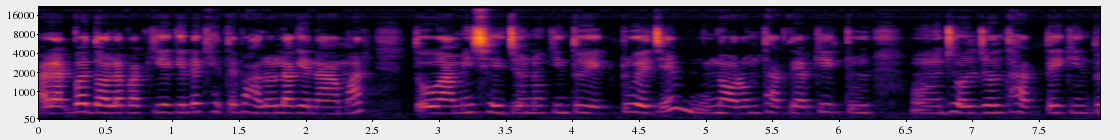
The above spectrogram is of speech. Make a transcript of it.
আর একবার দলা পাকিয়ে গেলে খেতে ভালো লাগে না আমার। তো আমি সেই জন্য কিন্তু একটু এই যে নরম থাকতে আর কি একটু উম, ঝোল ঝোল থাকতেই কিন্তু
